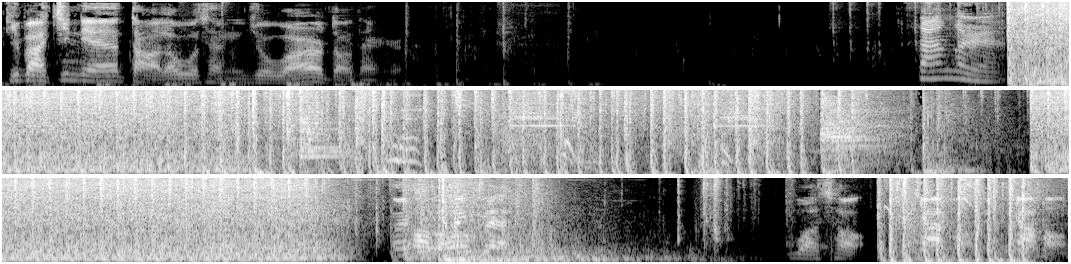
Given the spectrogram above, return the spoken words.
得把今天打了我才能救，我二导弹是，三个人。哎套楼后面，我操，架好架好，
